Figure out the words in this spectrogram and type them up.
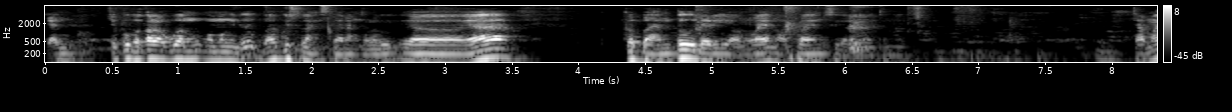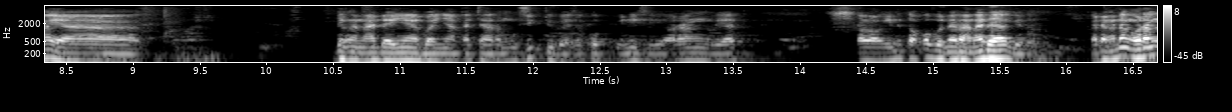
Dan cukup kalau gua ngomong itu bagus lah sekarang. Kalau ya, ya kebantu dari online offline segala macam. Sama ya dengan adanya banyak acara musik juga cukup ini sih orang lihat kalau ini toko beneran ada gitu. Kadang-kadang orang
